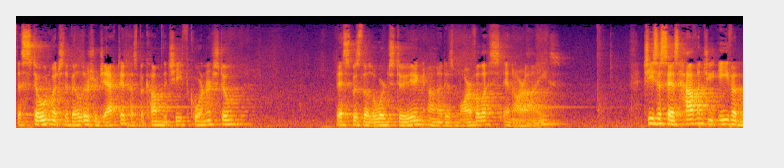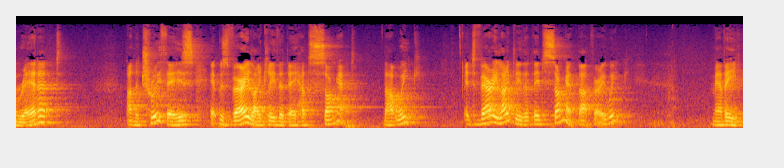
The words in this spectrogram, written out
The stone which the builders rejected has become the chief cornerstone. This was the Lord's doing, and it is marvellous in our eyes. Jesus says, Haven't you even read it? And the truth is, it was very likely that they had sung it that week. It's very likely that they'd sung it that very week. Maybe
